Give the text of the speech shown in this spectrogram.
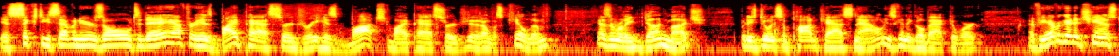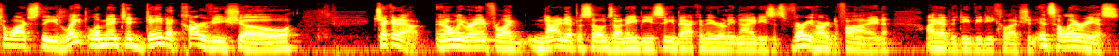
is 67 years old today after his bypass surgery, his botched bypass surgery that almost killed him. He hasn't really done much, but he's doing some podcasts now, and he's going to go back to work. If you ever get a chance to watch the late lamented Dana Carvey show, check it out. It only ran for like nine episodes on ABC back in the early 90s. It's very hard to find. I have the DVD collection. It's hilarious.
